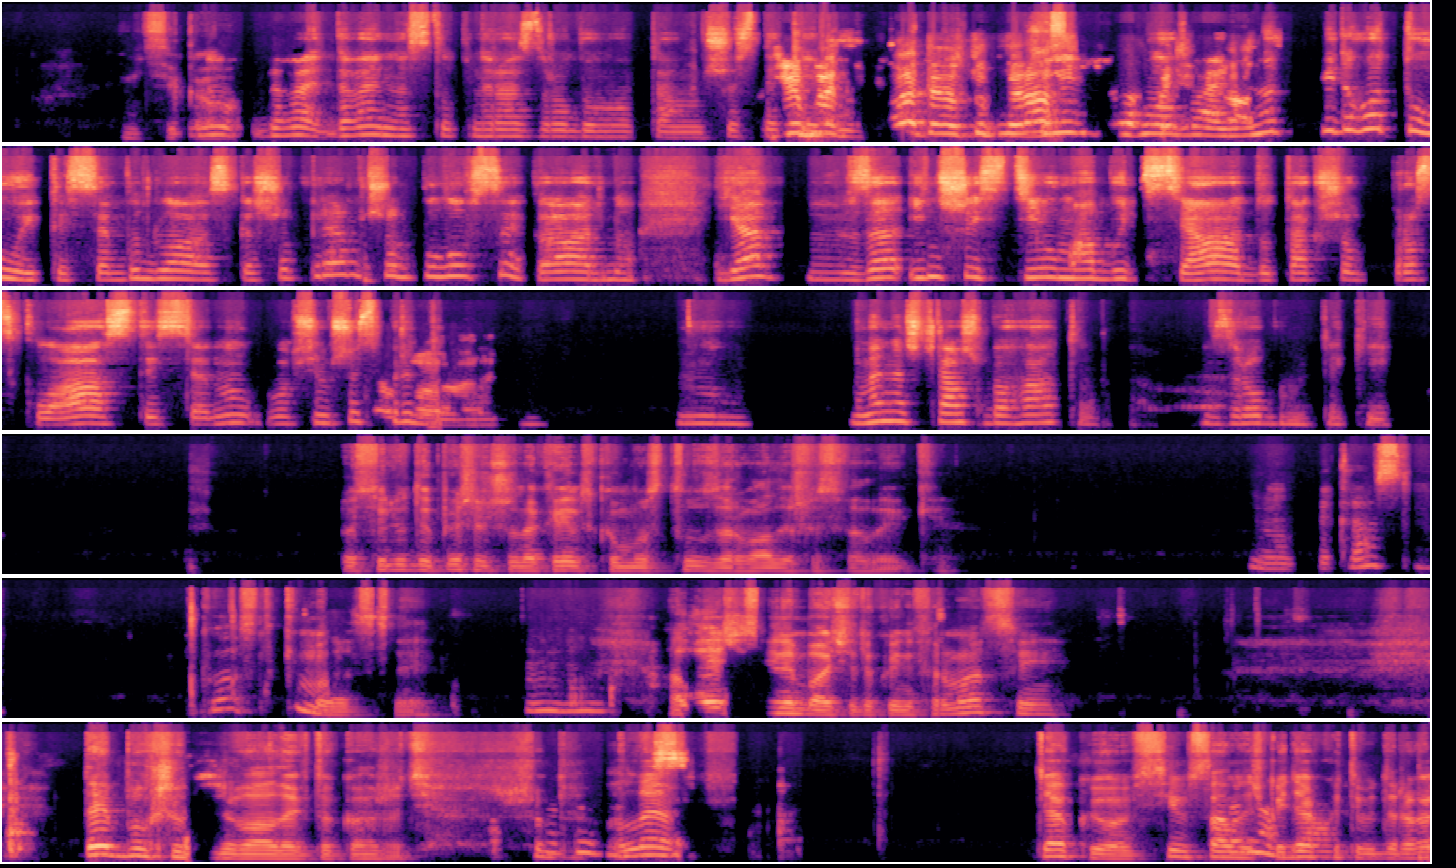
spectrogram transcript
Цікаво. Ну, давай, давай наступний раз зробимо там щось таке. Давайте наступний раз. більш глобально. Ну, підготуйтеся, будь ласка, щоб прям щоб було все гарно. Я за інший стіл, мабуть, сяду, так, щоб розкластися. Ну, в общем, щось придумаємо. Ну, у мене ж чаш багато. Зробимо такі. Ось люди пишуть, що на Кримському мосту взорвали щось велике. Ну, прекрасно. Клас, такі молодці. Мгм. Але я щось не бачу такої інформації. Дай Бог, щоб взривали, як то кажуть. Щоб... Але дякую вам всім, Саночка, дякую тобі, дорога.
